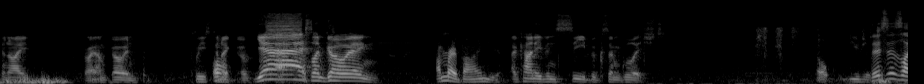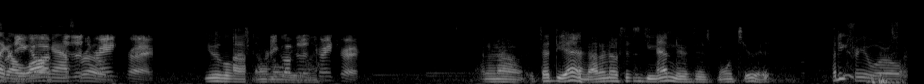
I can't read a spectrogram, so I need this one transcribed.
Can I? Right, I'm going. Please, can Oh. I go? Yes, I'm going. I'm right behind you. I can't even see because I'm glitched. Oh, you just. This is like Where a long ass the road. train track? You left. I Where don't do you know go where after the train track? I don't know. It's at the end. I don't know if this is the end or if there's more to it. How do you? Tree world.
